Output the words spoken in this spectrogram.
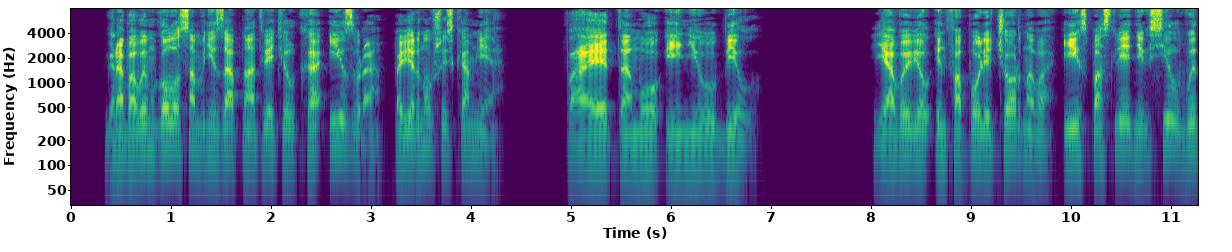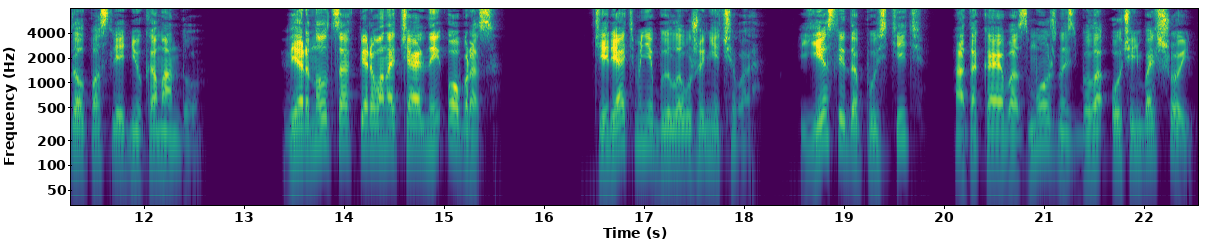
– гробовым голосом внезапно ответил Каизвра, повернувшись ко мне. «Поэтому и не убил». Я вывел инфополе черного и из последних сил выдал последнюю команду. «Вернуться в первоначальный образ!» Терять мне было уже нечего. Если допустить, а такая возможность была очень большой,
